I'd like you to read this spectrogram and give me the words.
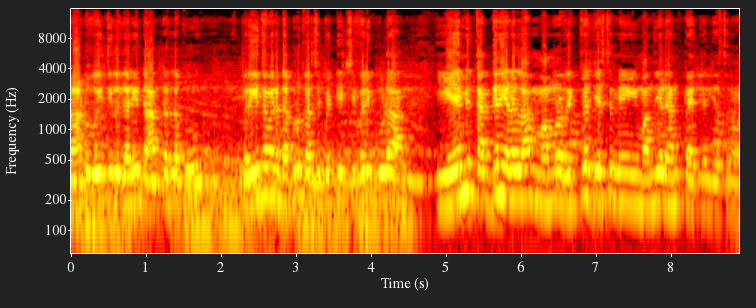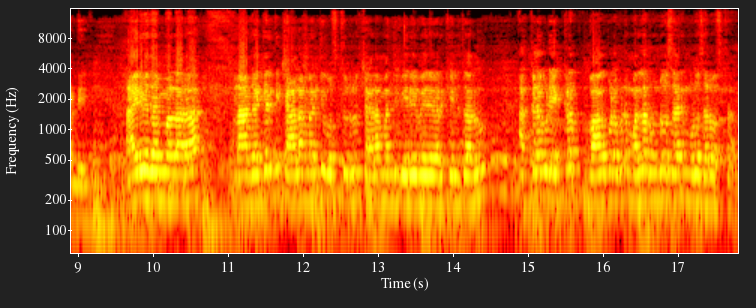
నాటు వైద్యులు కానీ డాక్టర్లకు విపరీతమైన డబ్బులు ఖర్చు పెట్టి చివరికి కూడా ఏమి తగ్గని ఎడల మమ్మల్ని రిక్వెస్ట్ చేస్తే మేము ఈ మందు చేయడానికి ప్రయత్నం చేస్తున్నామండి. ఆయుర్వేద అమ్మలారా నా దగ్గరికి చాలా మంది వస్తున్నారు చాలా మంది వేరే వేరే వరకు వెళ్తారు. అక్కడ కూడా ఎక్కడ బాగుపడకుండా మళ్ళీ రెండోసారి మూడోసారి వస్తారు.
